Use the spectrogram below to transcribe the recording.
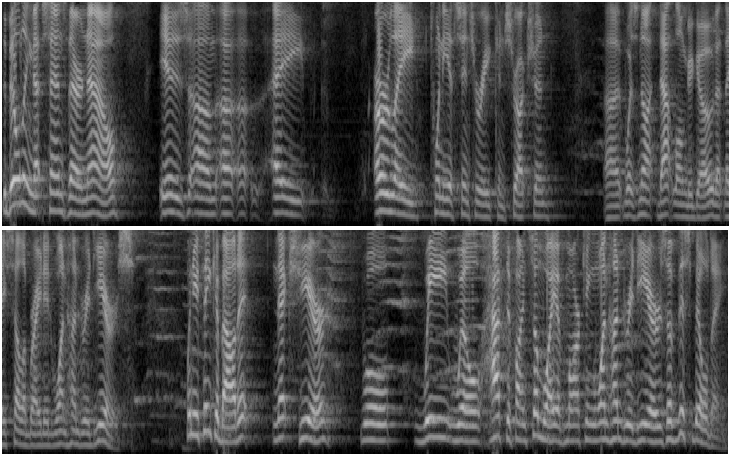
The building that stands there now is um, a, a, early 20th century construction. Uh, was not that long ago that they celebrated 100 years. When you think about it, next year we'll, we will have to find some way of marking 100 years of this building.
